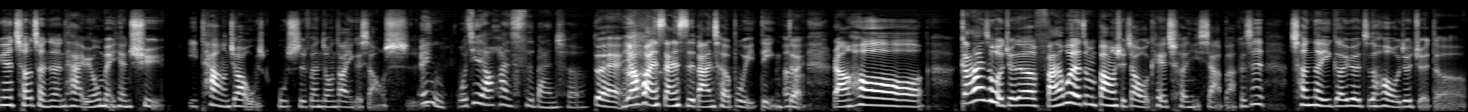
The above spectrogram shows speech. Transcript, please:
因为车程真的太远，我每天去一趟就要五五十分钟到一个小时。哎，你我记得要换四班车。对，要换三四班车不一定。对，嗯然后刚开始我觉得，反正为了这么棒的学校，我可以撑一下吧。可是撑了一个月之后，我就觉得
